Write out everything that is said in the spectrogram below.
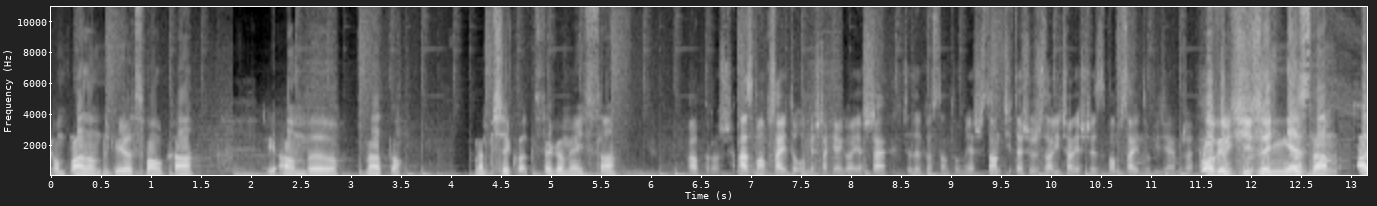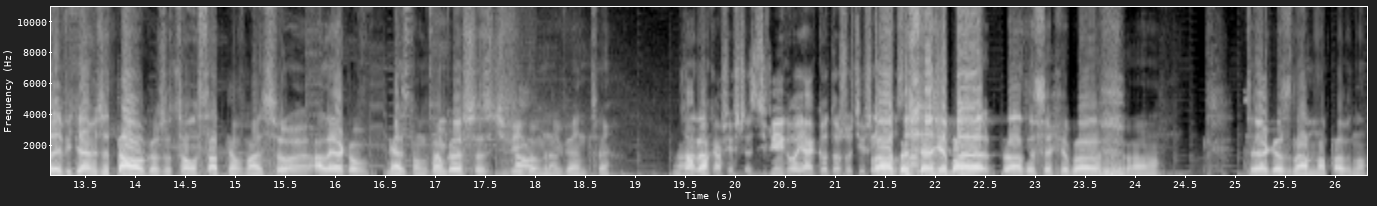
kompanom takiego smoka i on był na to. Na przykład z tego miejsca. O proszę. A z bombsite'u umiesz takiego jeszcze? Czy tylko stąd umiesz? Stąd ci też już zaliczał, jeszcze z bombsite'u widziałem, że... Powiem ci, że nie znam, ale widziałem, że Tao go rzucał ostatnio w meczu, ale ja go nie znam. Znam go jeszcze z dźwigą Dobra. mniej więcej. No, To ale... pokaż jeszcze z dźwigu, jak go dorzucisz, to No to uznamy. się chyba, no to się chyba, no, to ja go znam na pewno.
